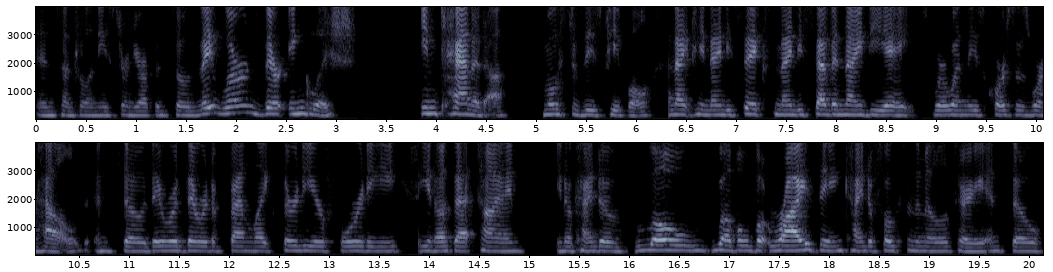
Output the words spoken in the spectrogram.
in Central and Eastern Europe. And so they learned their English in Canada. Most of these people, 1996, 97, 98 were when these courses were held. And so they were, there would have been like 30 or 40, you know, at that time you know, kind of low level but rising kind of folks in the military. And so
